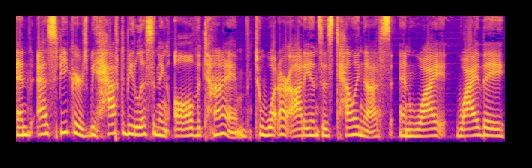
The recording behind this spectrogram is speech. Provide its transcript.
And as speakers, we have to be listening all the time to what our audience is telling us and why why they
